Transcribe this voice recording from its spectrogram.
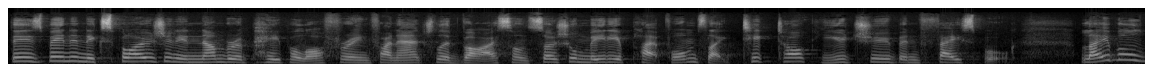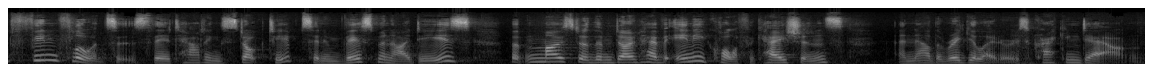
There's been an explosion in number of people offering financial advice on social media platforms like TikTok, YouTube, and Facebook. Labelled finfluencers, they're touting stock tips and investment ideas, but most of them don't have any qualifications, and now the regulator is cracking down.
